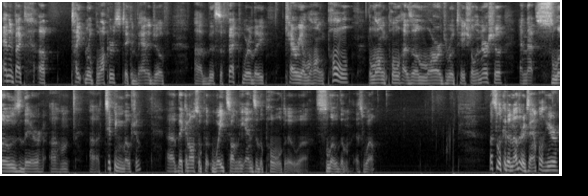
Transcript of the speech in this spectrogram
And in fact, uh, tightrope walkers take advantage of uh, this effect where they carry a long pole. The long pole has a large rotational inertia, and that slows their um, uh, tipping motion. Uh, they can also put weights on the ends of the pole to uh, slow them as well. Let's look at another example here.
